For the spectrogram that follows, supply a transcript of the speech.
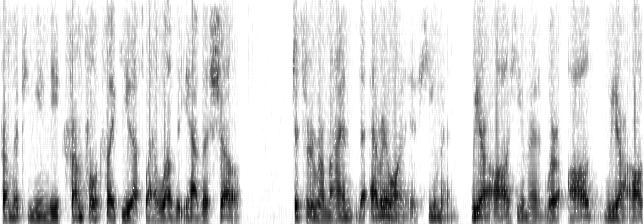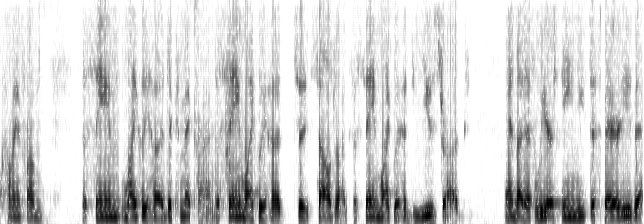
from the community, from folks like you, that's why I love that you have this show, just to remind that everyone is human. We are all human. We're all we are all coming from the same likelihood to commit crime, the same likelihood to sell drugs, the same likelihood to use drugs and that if we are seeing these disparities, it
